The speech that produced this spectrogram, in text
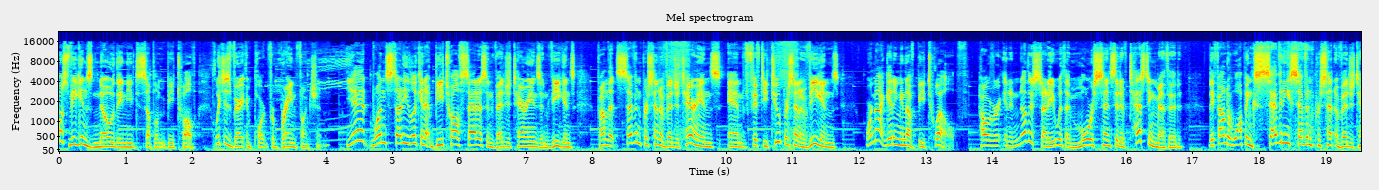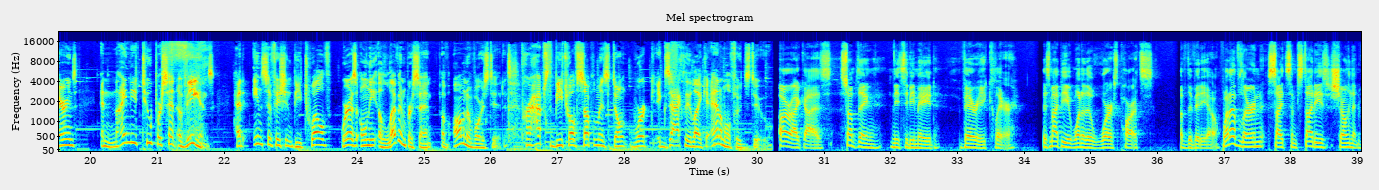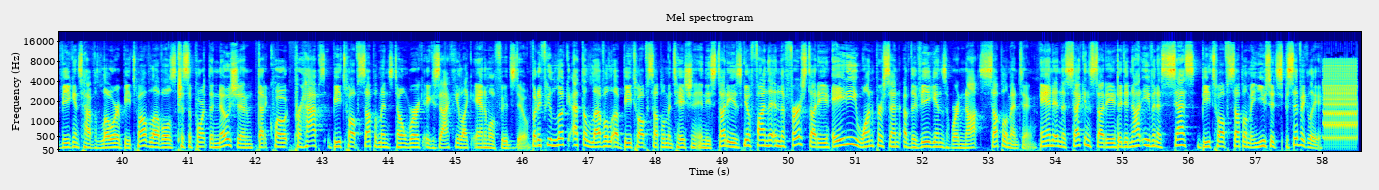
Most vegans know they need to supplement B12, which is very important for brain function. Yet, one study looking at B12 status in vegetarians and vegans found that 7% of vegetarians and 52% of vegans were not getting enough B12. However, in another study with a more sensitive testing method, they found a whopping 77% of vegetarians and 92% of vegans had insufficient B12, whereas only 11% of omnivores did. Perhaps the B12 supplements don't work exactly like animal foods do. All right, guys, something needs to be made very clear. This might be one of the worst parts of the video. What I've learned cites some studies showing that vegans have lower B12 levels to support the notion that, quote, perhaps B12 supplements don't work exactly like animal foods do. But if you look at the level of B12 supplementation in these studies, you'll find that in the first study, 81% of the vegans were not supplementing. And in the second study, they did not even assess B12 supplement usage specifically.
